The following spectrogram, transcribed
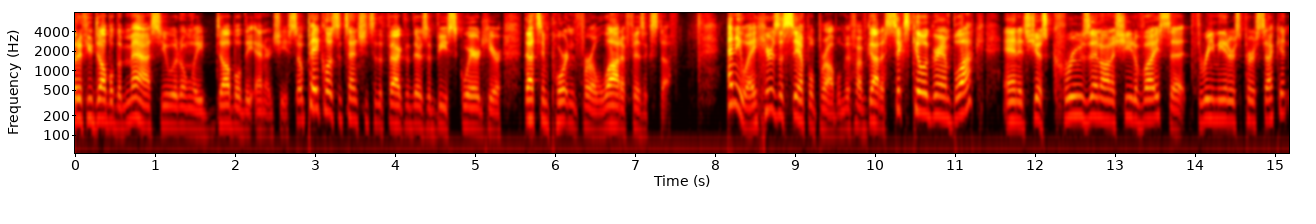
But if you double the mass, you would only double the energy. So pay close attention to the fact that there's a v squared here. That's important for a lot of physics stuff. Anyway, here's a sample problem. If I've got a 6 kilogram block and it's just cruising on a sheet of ice at 3 meters per second,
